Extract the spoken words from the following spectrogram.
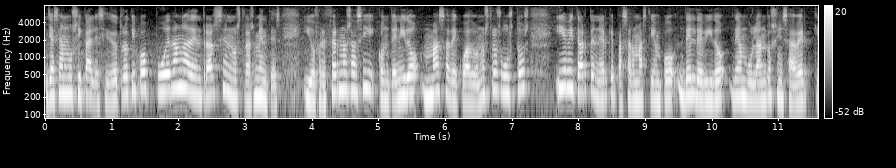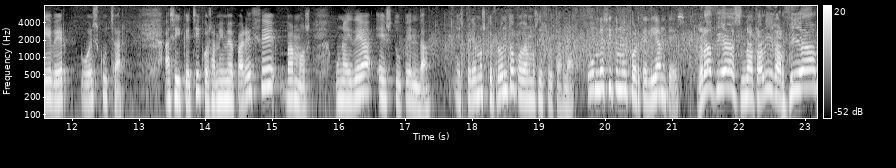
ya sean musicales y de otro tipo, puedan adentrarse en nuestras mentes y ofrecernos así contenido más adecuado a nuestros gustos y evitar tener que pasar más tiempo del debido deambulando sin saber qué ver o escuchar. Así que chicos, a mí me parece, vamos, una idea estupenda. Esperemos que pronto podamos disfrutarla. Un besito muy fuerte, liantes. Gracias, Natalie García.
